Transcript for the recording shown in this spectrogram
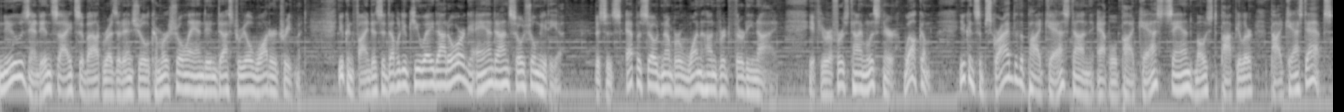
news and insights about residential, commercial, and industrial water treatment. You can find us at WQA.org and on social media. This is episode number 139. If you're a first time listener, welcome. You can subscribe to the podcast on Apple Podcasts and most popular podcast apps.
